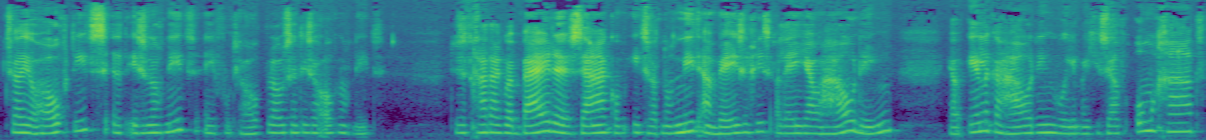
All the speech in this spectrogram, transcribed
Terwijl je hoopt iets en het is er nog niet, en je voelt je hopeloos en het is er ook nog niet. Dus het gaat eigenlijk bij beide zaken om iets wat nog niet aanwezig is, alleen jouw houding jouw innerlijke houding, hoe je met jezelf omgaat.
